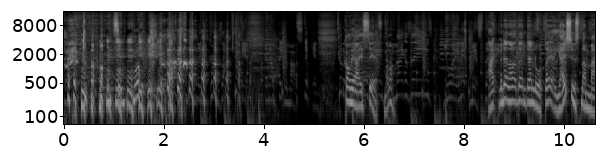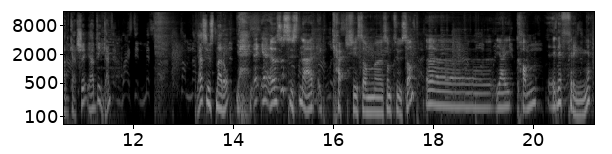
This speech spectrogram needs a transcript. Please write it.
et eller annet sånt noe. Kan jeg se for meg, da. Nei, men denne, den, den låta Jeg, jeg syns den er mad catchy. Jeg digger den. Jeg syns den er rå. Jeg, jeg, jeg også syns den er catchy som, som tusen. Uh, jeg kan refrenget,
